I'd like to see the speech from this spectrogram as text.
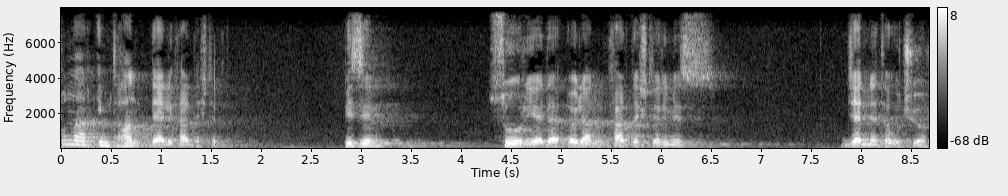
Bunlar imtihan değerli kardeşlerim. Bizim Suriye'de ölen kardeşlerimiz cennete uçuyor.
